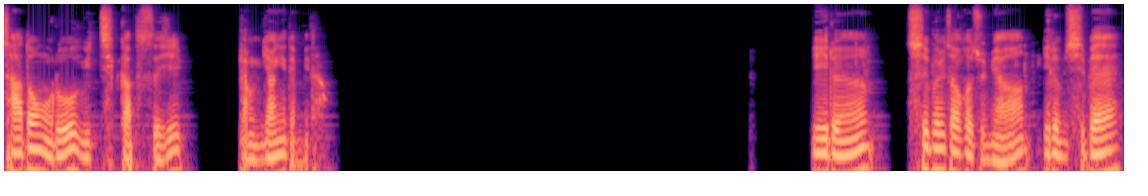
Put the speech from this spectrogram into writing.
자동으로 위치값이 변경이 됩니다. 이름 10을 적어주면 이름 10에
